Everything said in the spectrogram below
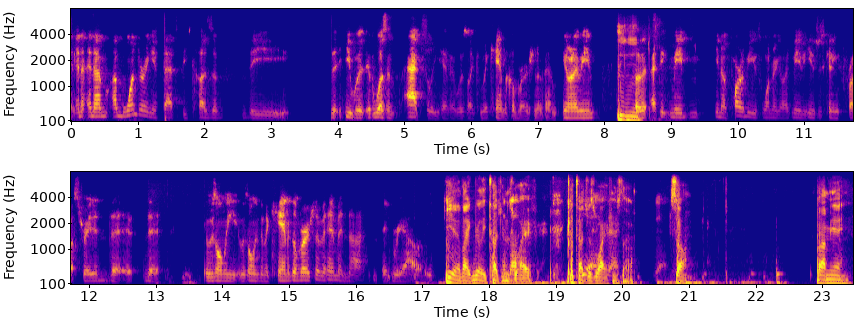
and and I'm I'm wondering if that's because of the that he was it wasn't actually him; it was like a mechanical version of him. You know what I mean? Mhm. So I think maybe you know part of me is wondering like maybe he was just getting frustrated that that it was only it was only the mechanical version of him and not in reality. yeah, like really touching his wife, could touch his Yeah, wife and stuff. Yeah. So, but I mean,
